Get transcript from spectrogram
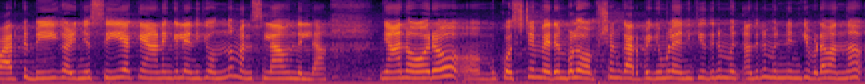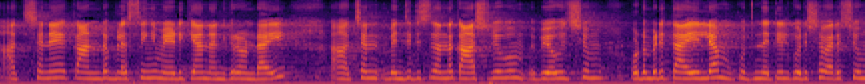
പാർട്ട് ബി കഴിഞ്ഞ് സി ഒക്കെ ആണെങ്കിൽ എനിക്കൊന്നും മനസ്സിലാവുന്നില്ല. ഞാൻ ഓരോ ക്വസ്റ്റ്യൻ വരുമ്പോഴും ഓപ്ഷൻ കർപ്പിക്കുമ്പോഴും എനിക്ക് ഇതിന് മുൻ അതിന് മുന്നേ എനിക്ക് ഇവിടെ വന്ന് അച്ഛനെ കണ്ട് ബ്ലെസ്സിങ് മേടിക്കാൻ അനുഗ്രഹം ഉണ്ടായി. അച്ഛൻ വെഞ്ചരിച്ച് തന്ന കാശുരൂപം ഉപയോഗിച്ചും ഉടുമ്പടി തൈലം കുരുനെറ്റിയിൽ കുരിശ വരച്ചും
